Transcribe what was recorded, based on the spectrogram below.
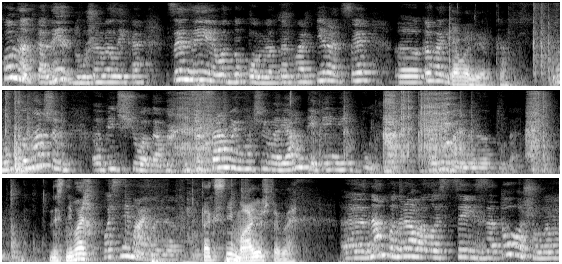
Комнатка не дуже велика. Це не однокомнатна квартира, це е, кавалер. Кавалерка. Ну, по нашим е, підсчотам, це найкращий варіант, який міг бути. Познімай мене оттуда. Не знімати? Поснімай мене оттуда. Так знімаю ж тебе. Е, Нам понравилось це із-за того, що воно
